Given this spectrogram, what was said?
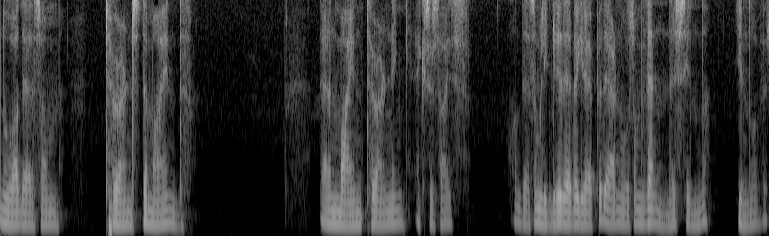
noe av det som turns the mind. Det er en mind-turning exercise. Og det som ligger i det begrepet, det er noe som vender sinnet innover.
